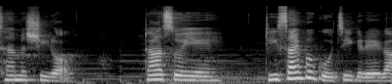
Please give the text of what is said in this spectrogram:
ချမ်းမရှိတော့ဒါဆိုရင်ဒီဆိုင်ဘုတ်ကိုကြည့်ကြတဲ့ကဘ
